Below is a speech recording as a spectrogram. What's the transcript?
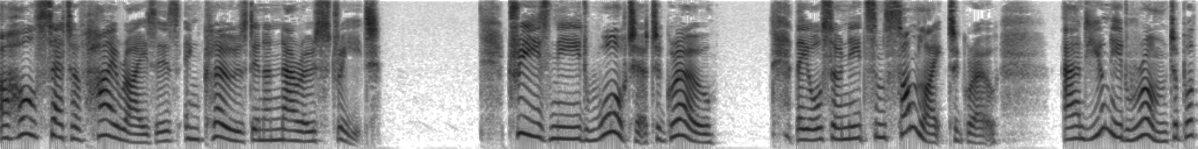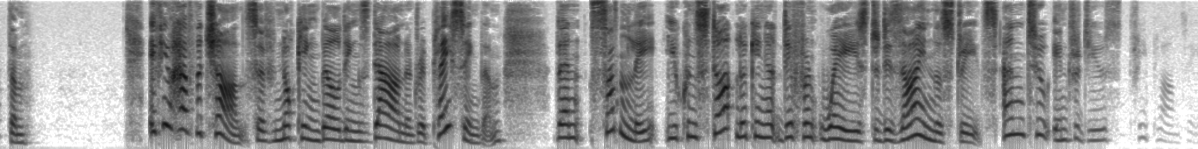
a whole set of high rises enclosed in a narrow street. Trees need water to grow. They also need some sunlight to grow and you need room to put them. If you have the chance of knocking buildings down and replacing them, then suddenly you can start looking at different ways to design the streets and to introduce tree planting.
